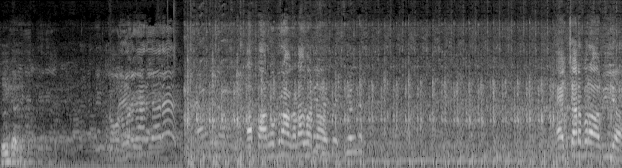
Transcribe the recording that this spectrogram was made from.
ਠੀਕ ਹੈ ਜੀ। ਆ ਪਾਰੋ ਭਰਾ ਖੜਾ ਸਾਡਾ। ਐਚਆਰ ਭਰਾ ਵੀ ਆ।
